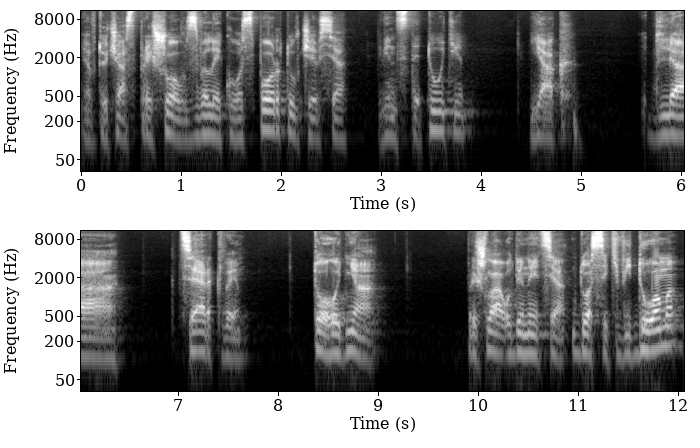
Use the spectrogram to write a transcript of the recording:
я в той час прийшов з великого спорту, вчився в інституті, як для церкви того дня прийшла одиниця досить відома,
